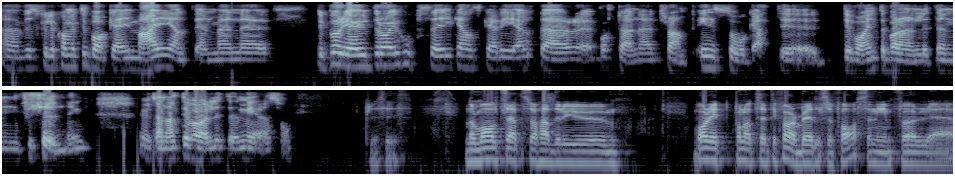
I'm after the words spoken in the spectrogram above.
Eh, vi skulle komma tillbaka i maj egentligen, men eh, det började ju dra ihop sig ganska rejält där borta när Trump insåg att det, det var inte bara en liten förkylning, utan att det var lite mer än så. Precis. Normalt sett så hade du ju varit på något sätt i förberedelsefasen inför eh,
